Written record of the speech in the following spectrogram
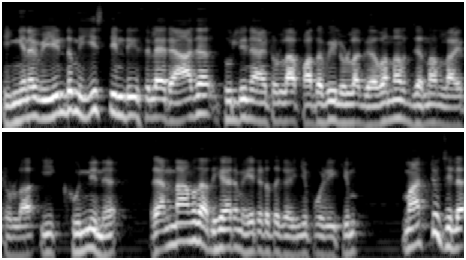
ഇങ്ങനെ വീണ്ടും ഈസ്റ്റ് ഇൻഡീസിലെ രാജതുല്യനായിട്ടുള്ള പദവിയിലുള്ള ഗവർണർ ജനറലായിട്ടുള്ള ഈ ഖുന്നിന് രണ്ടാമത് അധികാരം ഏറ്റെടുത്ത് കഴിഞ്ഞപ്പോഴേക്കും മറ്റു ചില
